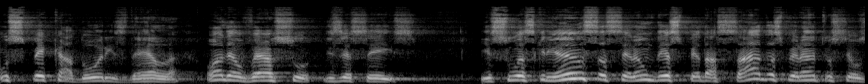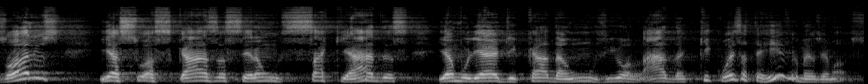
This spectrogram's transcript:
os pecadores dela. Olha o verso 16. E suas crianças serão despedaçadas perante os seus olhos, e as suas casas serão saqueadas, e a mulher de cada um violada. Que coisa terrível, meus irmãos.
